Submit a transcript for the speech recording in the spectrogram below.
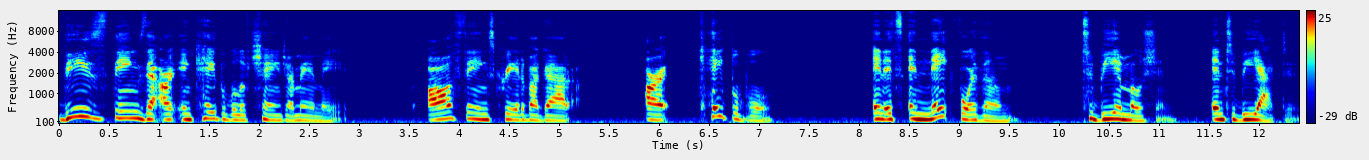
These things that are incapable of change are man-made. All things created by God are capable and it's innate for them to be in motion and to be active,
